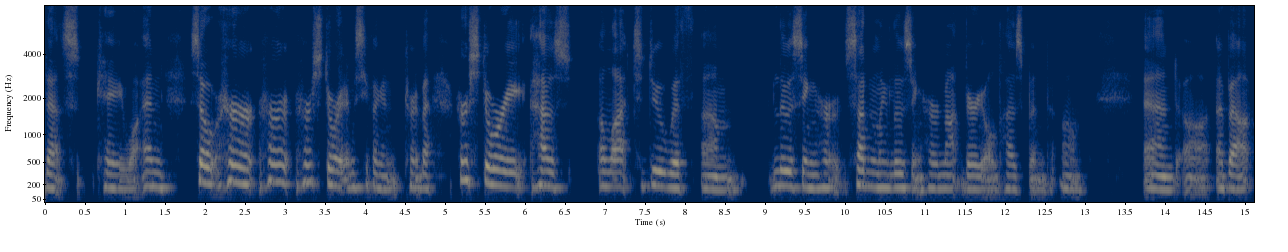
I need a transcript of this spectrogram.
that's Kay. And so her her her story, let me see if I can turn it back. Her story has a lot to do with um, losing her, suddenly losing her not very old husband. Um, and uh, about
